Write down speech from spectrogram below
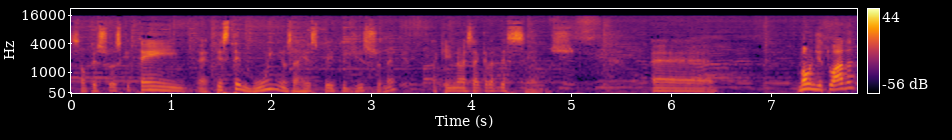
São pessoas que têm é, testemunhos a respeito disso, né? A quem nós agradecemos. É... Vamos de toada?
